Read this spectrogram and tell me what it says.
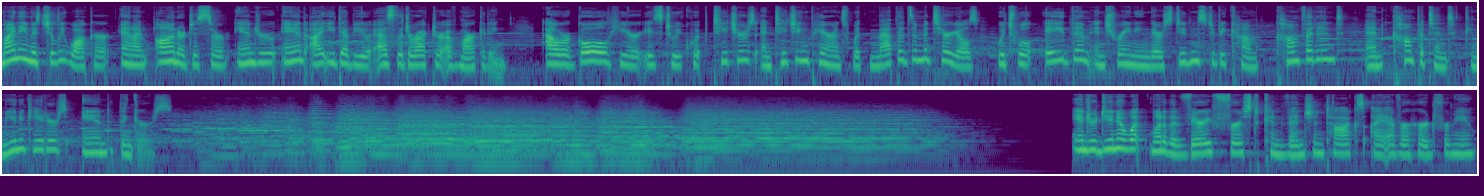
My name is Julie Walker, and I'm honored to serve Andrew and IEW as the Director of Marketing. Our goal here is to equip teachers and teaching parents with methods and materials which will aid them in training their students to become confident and competent communicators and thinkers. Andrew, do you know what one of the very first convention talks I ever heard from you?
